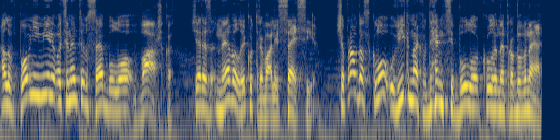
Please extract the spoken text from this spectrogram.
але в повній мірі оцінити все було важко через невелику тривалість сесії. Щоправда, скло у вікнах в демці було куленепробивне,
